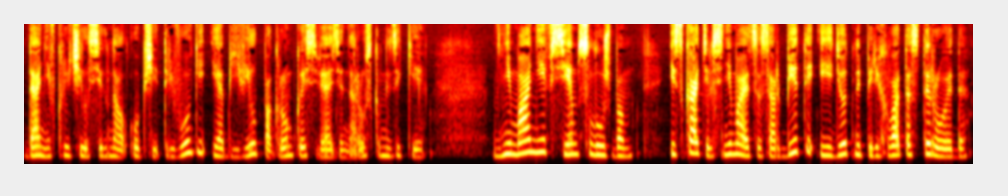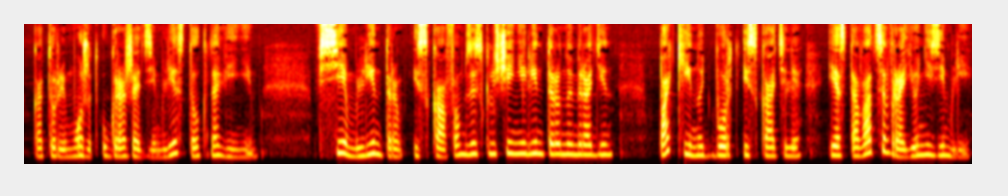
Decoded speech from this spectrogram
Дани включил сигнал общей тревоги и объявил по громкой связи на русском языке. Внимание всем службам. Искатель снимается с орбиты и идет на перехват астероида, который может угрожать Земле столкновением. Всем линтерам и скафам, за исключением линтера номер один, покинуть борт искателя и оставаться в районе Земли.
